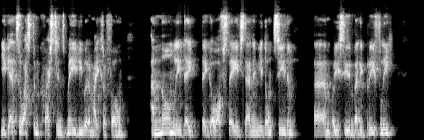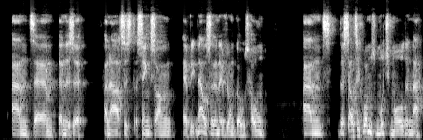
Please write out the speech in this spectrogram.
You get to ask them questions, maybe with a microphone, and normally they they go off stage then, and you don't see them, um, or you see them very briefly. And um, then there's a an artist, a sing song, everything else, and then everyone goes home. And the Celtic one was much more than that.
